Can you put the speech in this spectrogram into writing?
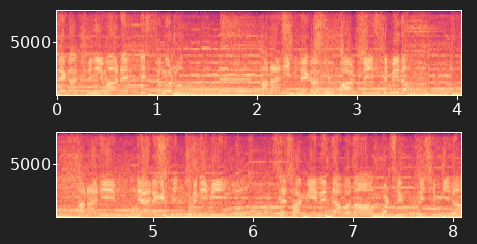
내가 주님 안에 있으므로 하나님 내가 기뻐할 수 있습니다 하나님 내 안에 계신 주님이 세상에 있는 자보다 훨씬 크십니다.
